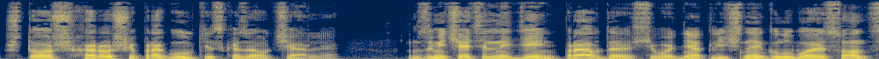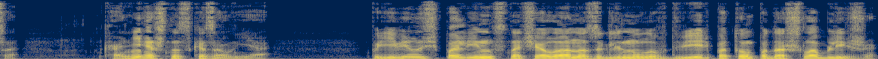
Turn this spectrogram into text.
«Что ж, хорошей прогулки», — сказал Чарли. «Замечательный день, правда? Сегодня отличное голубое солнце». «Конечно», — сказал я. Появилась Полин. Сначала она заглянула в дверь, потом подошла ближе.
